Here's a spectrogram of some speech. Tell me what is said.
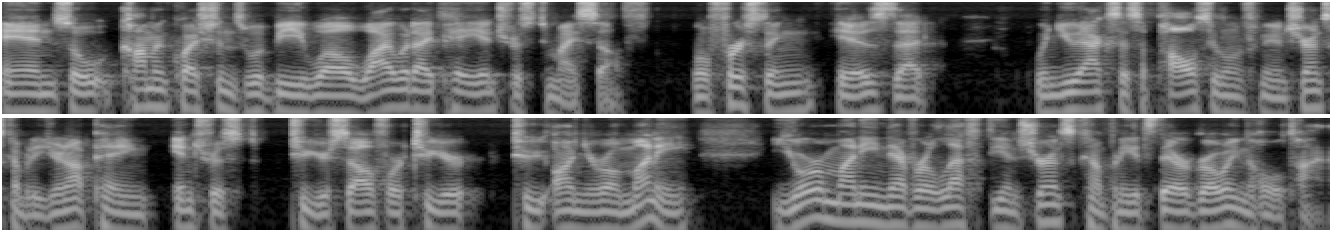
And so common questions would be, well, why would I pay interest to myself? Well, first thing is that when you access a policy loan from the insurance company, you're not paying interest to yourself or to your to on your own money. Your money never left the insurance company; it's there growing the whole time.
